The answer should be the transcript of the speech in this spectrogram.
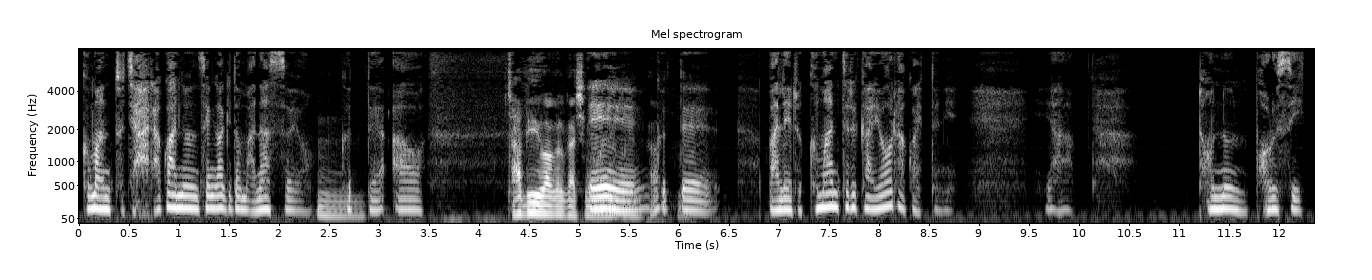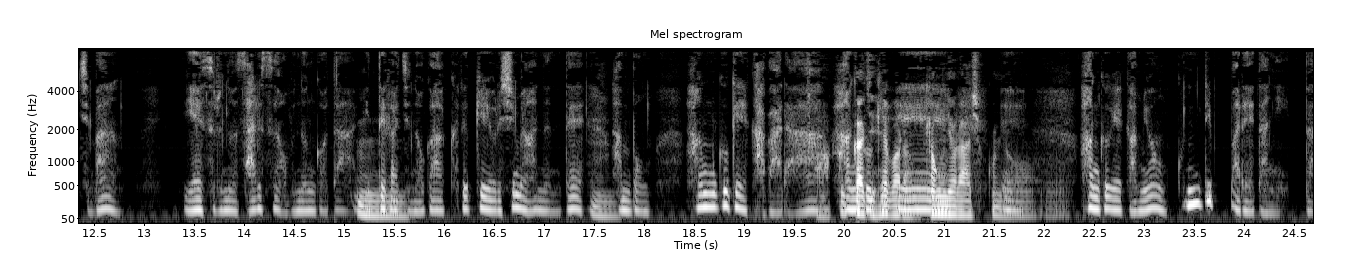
그만두자라고 하는 생각이 더 많았어요. 음. 그때 아 자비 유학을 가신 네, 거예요. 그러니까? 그때 발레를 그만둘까요라고 했더니 야 돈은 벌 수 있지만 예술은 살 수 없는 거다. 음. 이때까지 너가 그렇게 열심히 하는데 음. 한번 한국에 가봐라. 아, 끝까지 한국에, 해봐라. 예, 격려하셨군요. 예, 한국에 가면 군립발레단이 있다.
